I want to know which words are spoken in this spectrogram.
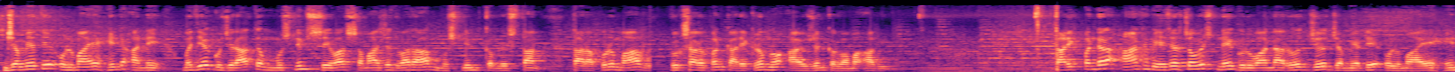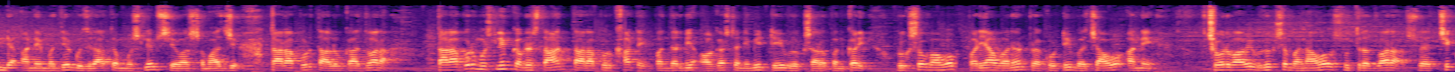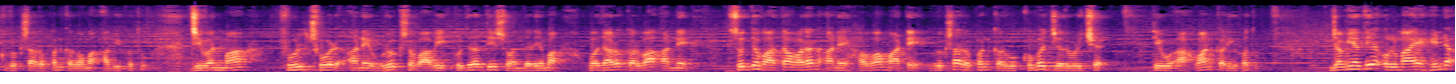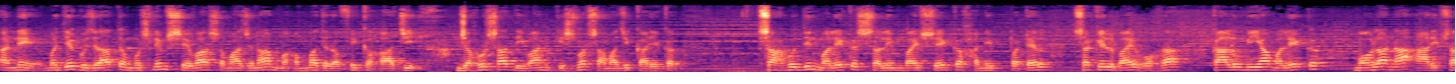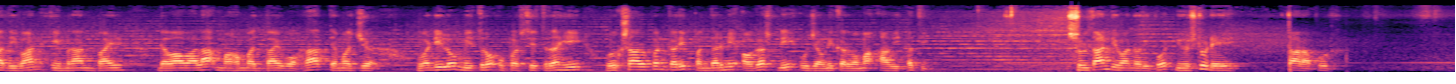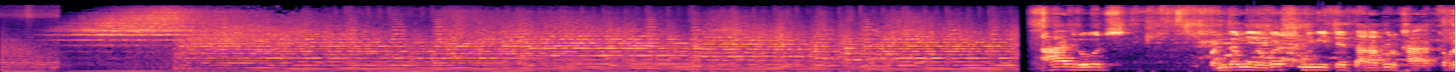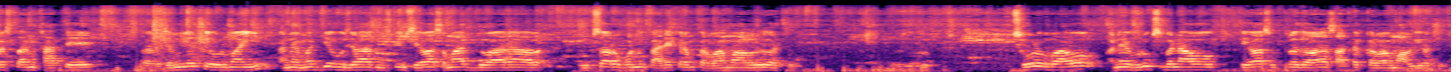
જમિયતે ઉલમાએ હિન્દ અને મધ્ય ગુજરાત મુસ્લિમ સેવા સમાજ દ્વારા મુસ્લિમ કબ્રસ્તાન તારાપુરમાં વૃક્ષારોપણ કાર્યક્રમનું આયોજન કરવામાં આવ્યું. તારીખ પંદર આઠ બે હજાર ચોવીસને ગુરુવારના રોજ જમિયતે ઉલમાએ હિન્દ અને મધ્ય ગુજરાત મુસ્લિમ સેવા સમાજ તારાપુર તાલુકા દ્વારા તારાપુર મુસ્લિમ કબ્રસ્તાન તારાપુર ખાતે પંદરમી ઓગસ્ટ નિમિત્તે વૃક્ષારોપણ કરી વૃક્ષો વાવો પર્યાવરણ, પ્રકૃતિ બચાવો અને છોડ વાવી વૃક્ષ બનાવો સૂત્ર દ્વારા સ્વૈચ્છિક વૃક્ષારોપણ કરવામાં આવ્યું હતું. જીવનમાં ફૂલ છોડ અને વૃક્ષ વાવી કુદરતી સૌંદર્યમાં વધારો કરવા અને શુદ્ધ વાતાવરણ અને હવા માટે વૃક્ષારોપણ કરવું ખૂબ જ જરૂરી છે, તેવું આહવાન કર્યું હતું. જમિયતે ઉલમાએ હિન્દ અને મધ્ય ગુજરાત મુસ્લિમ સેવા સમાજના મોહમ્મદ રફીક હાજી, જહુર શાહ દિવાન કિસ્મત સામાજિક કાર્યકર, શાહબુદ્દીન મલેક, સલીમભાઈ શેખ, હનીફ પટેલ, શકીલભાઈ વોહરા કાલુમિયા મલેક, મૌલાના આરિફશા દિવાન, ઇમરાનભાઈ દવાવાલા મોહમ્મદભાઈ વોહરા તેમજ વડીલો મિત્રો ઉપસ્થિત રહી વૃક્ષારોપણ કરી પંદરમી ઓગસ્ટની ઉજવણી કરવામાં આવી હતી. Sultan Diwano report, news today, Tarapur. આજ રોજ પંદરમી ઓગસ્ટ નિમિત્તે તારાપુર કબ્રસ્તાન ખાતે જમિયતે ઉલમાઈ અને મધ્ય ગુજરાત મુસ્લિમ સેવા સમાજ દ્વારા વૃક્ષારોપણનું કાર્યક્રમ કરવામાં આવ્યો હતો. છોડ વાવો અને વૃક્ષ બનાવો તેવા સૂત્ર દ્વારા સાર્થક કરવામાં આવ્યું હતું.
